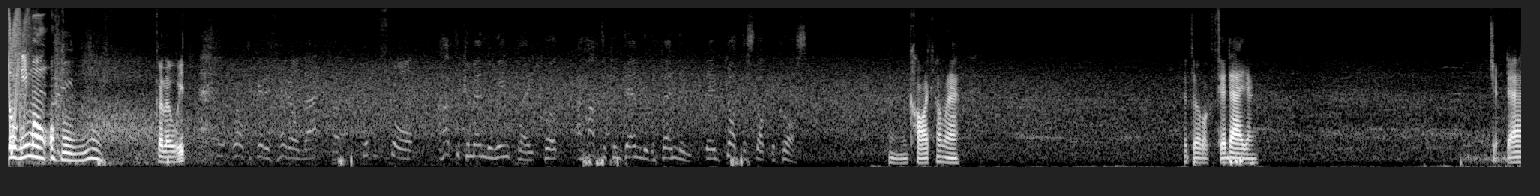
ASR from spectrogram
ลูกนี้มง โอ้โหกรวิทย์ Well to get his head on that, but couldn't score. I have to commend the wing play, but I have to condemn the defending. They've got to stop the cross. อืมคอร์สเข้ามาเจ้าตัวบอกเสียดายยังเก็บได้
